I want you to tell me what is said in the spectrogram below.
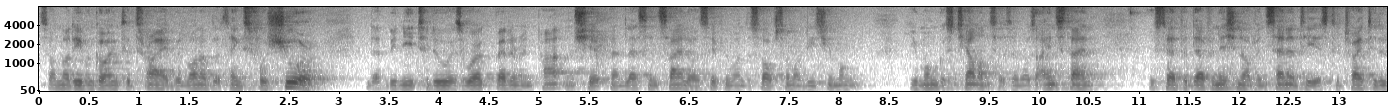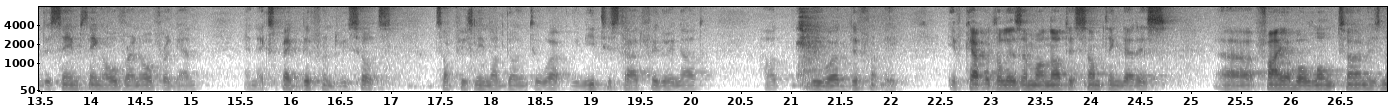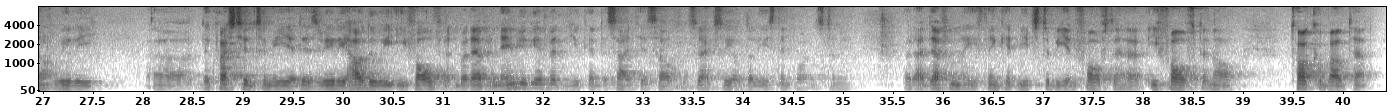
So I'm not even going to try. But one of the things for sure that we need to do is work better in partnership and less in silos if we want to solve some of these humong humongous challenges. It was Einstein who said the definition of insanity is to try to do the same thing over and over again and expect different results. It's obviously not going to work. We need to start figuring out how we work differently. If capitalism or not is something that is uh, viable long term is not really uh, the question to me. It is really how do we evolve it? Whatever name you give it, you can decide yourself. It's actually of the least importance to me. But I definitely think it needs to be involved, uh, evolved, and I'll talk about that.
